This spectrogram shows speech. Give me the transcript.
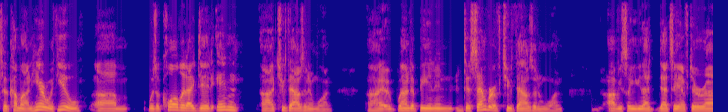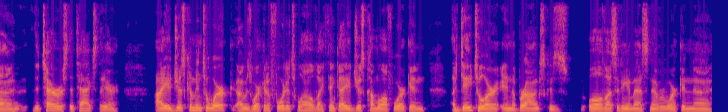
to come on here with you um, was a call that I did in 2001. Uh, it wound up being in December of 2001. Obviously, that that's after uh, the terrorist attacks there. I had just come into work. I was working a four to twelve. I think I had just come off working a day tour in the Bronx because all of us at EMS never working uh,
